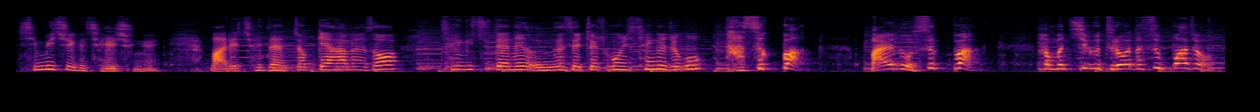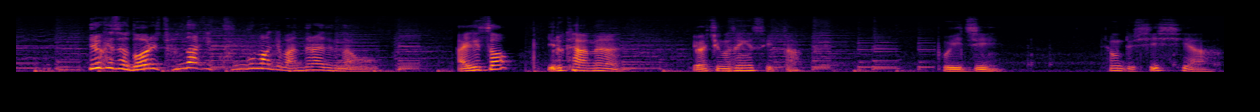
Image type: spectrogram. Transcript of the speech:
신비주의가 제일 중요해. 말을 최대한 적게 하면서 챙겨줄 때는 은근슬쩍 조금씩 챙겨주고 다 쓱박. 말도 쓱박. 한번 치고 들어갔다 쓱 빠져. 이렇게 해서 너를 존나게 궁금하게 만들어야 된다고. 알겠어? 이렇게 하면 여자친구 생길 수 있다. 보이지? 형도 CC야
